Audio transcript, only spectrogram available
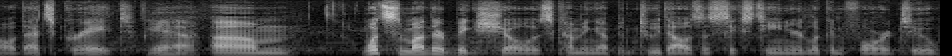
Oh, that's great. Yeah. Um, what's some other big shows coming up in 2016 you're looking forward to?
